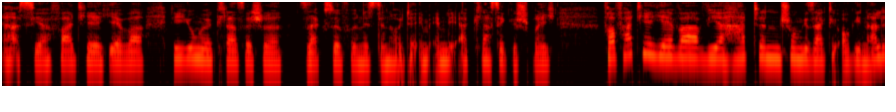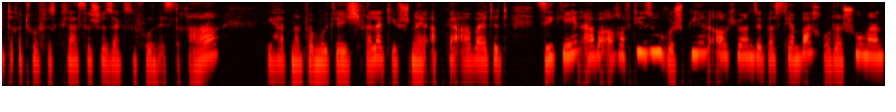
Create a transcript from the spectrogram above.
Asia Fatjejewa, die junge klassische Saxophonistin heute im MDR Klassikgespräch. Frau Fatjejewa, wir hatten schon gesagt, die Originalliteratur fürs klassische Saxophon ist rar. Die hat man vermutlich relativ schnell abgearbeitet. Sie gehen aber auch auf die Suche, spielen auch Johann Sebastian Bach oder Schumann.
